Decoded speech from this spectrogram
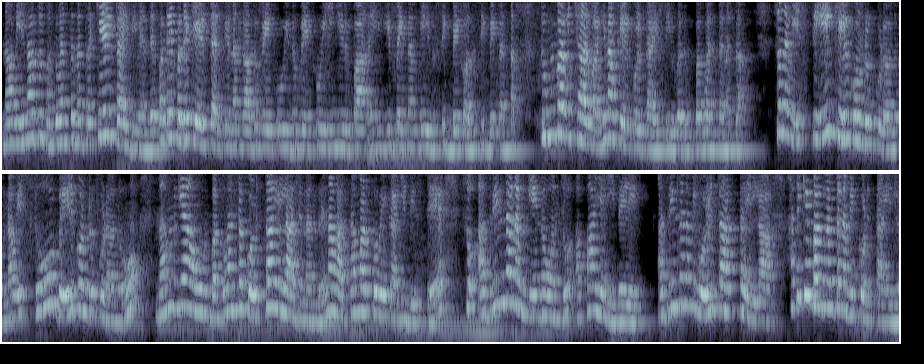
ನಾವೇನಾದ್ರೂ ಭಗವಂತನ ಹತ್ರ ಕೇಳ್ತಾ ಇದೀವಿ ಅಂದ್ರೆ, ಪದೇ ಪದೇ ಕೇಳ್ತಾ ಇರ್ತೀವಿ, ನನ್ಗೆ ಅದು ಬೇಕು, ಇದು ಬೇಕು, ಹಿಂಗಿರ್ಪ, ಹಿಂಗಿರ್ಬೇಕು ನಮ್ಗೆ ಇದು ಸಿಗ್ಬೇಕು, ಅದು ಸಿಗ್ಬೇಕಂತ. ತುಂಬಾ ವಿಚಾರವಾಗಿ ನಾವು ಕೇಳ್ಕೊಳ್ತಾ ಇರ್ತೀವಿ ಭಗವಂತನ ಹತ್ರ. ಸೊ ನಾವ್ ಎಷ್ಟೇ ಕೇಳ್ಕೊಂಡ್ರು ಕೂಡ ನಾವು ಎಷ್ಟೋ ಬೇಡ್ಕೊಂಡ್ರು ಕೂಡ ನಮ್ಗೆ ಅವ್ರು ಭಗವಂತ ಕೊಡ್ತಾ ಇಲ್ಲ ಅದನ್ನಂದ್ರೆ ನಾವು ಅರ್ಥ ಮಾಡ್ಕೋಬೇಕಾಗಿದ್ದಿಷ್ಟೇ. ಸೊ ಅದರಿಂದ ನಮ್ಗೇನೋ ಒಂದು ಅಪಾಯ ಇದೆ. ಅದರಿಂದ ನಮಗೆ ಒಳಿತ ಆಗ್ತಾ ಇಲ್ಲ. ಅದಕ್ಕೆ ಭಗವಂತ ನಮಗೆ ಕೊಡ್ತಾ ಇಲ್ಲ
